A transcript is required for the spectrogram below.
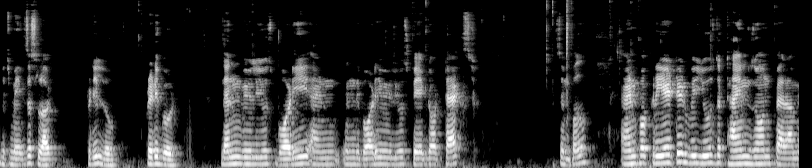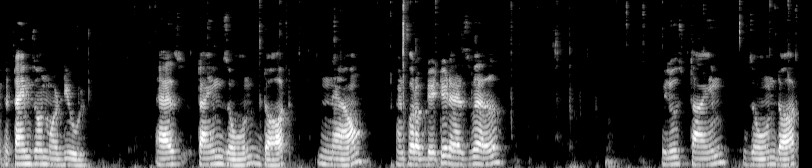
which makes the slug pretty low pretty good. Then we will use body and in the body we will use fake dot text simple. And for created we use the time zone parameter time zone module as time zone dot now. And for updated as well we'll use time zone dot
